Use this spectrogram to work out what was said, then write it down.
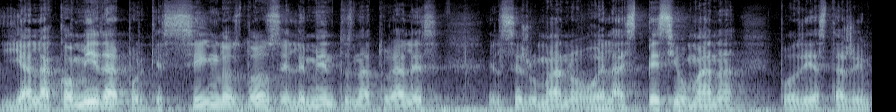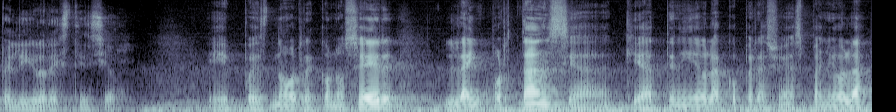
y a la comida, porque sin los dos elementos naturales el ser humano o la especie humana podría estar en peligro de extinción. Eh, pues no reconocer la importancia que ha tenido la cooperación española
